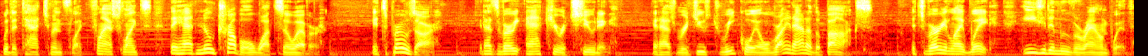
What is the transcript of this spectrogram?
With attachments like flashlights, they had no trouble whatsoever. Its pros are, it has very accurate shooting, it has reduced recoil right out of the box, it's very lightweight, easy to move around with.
